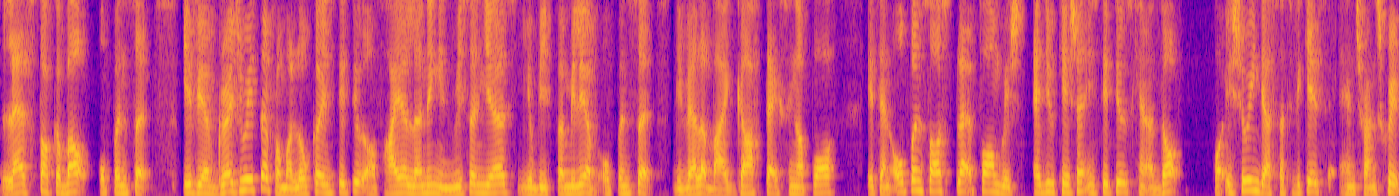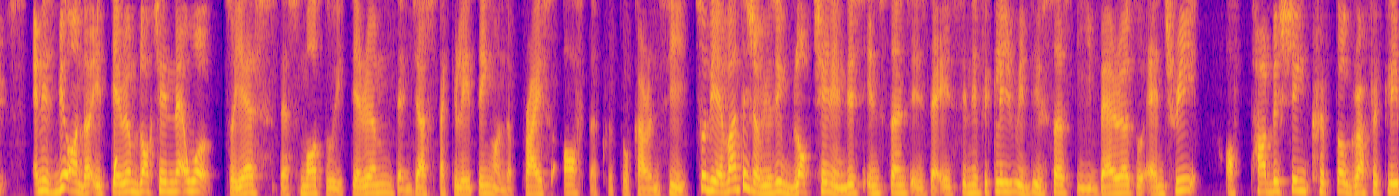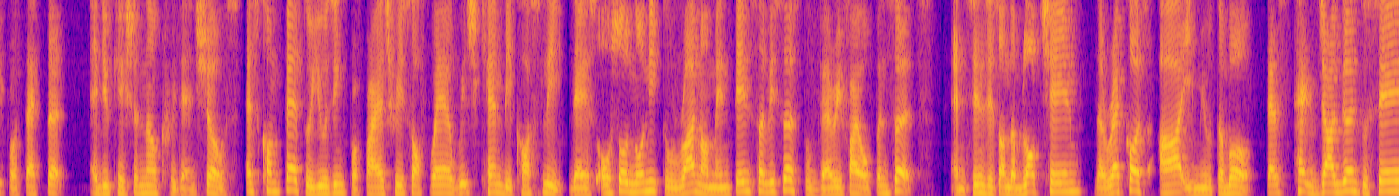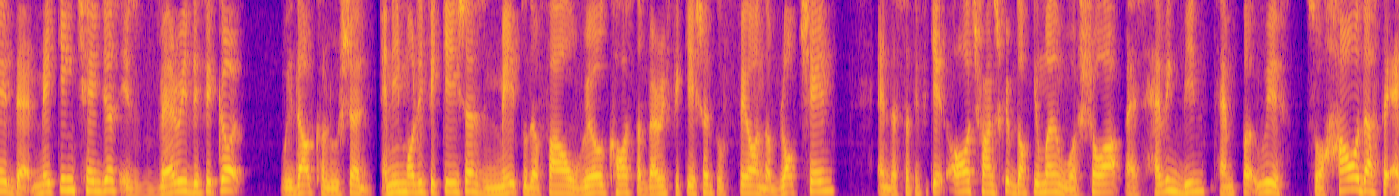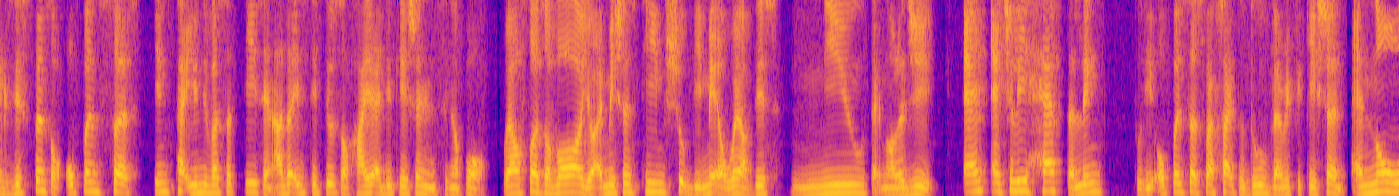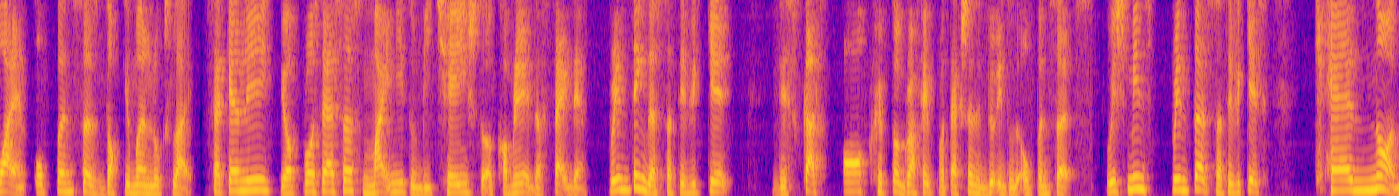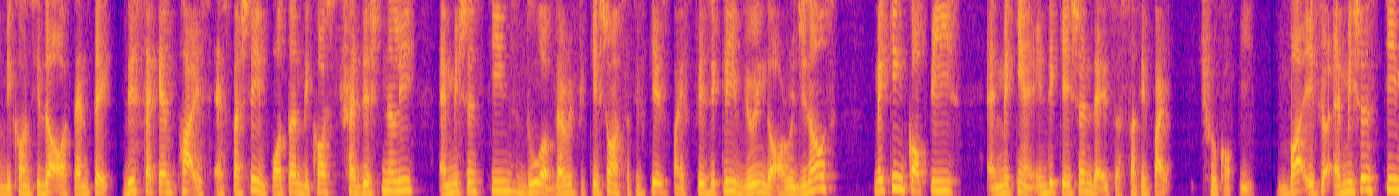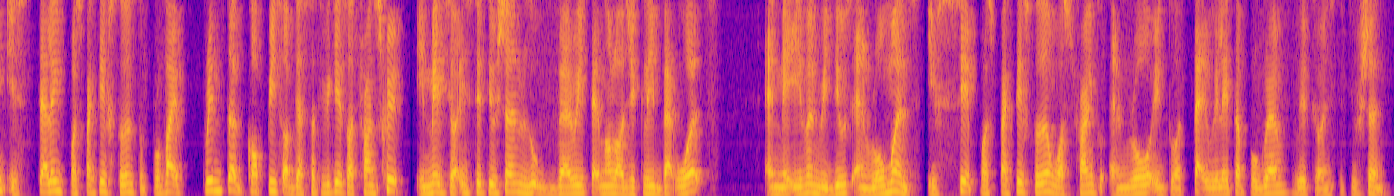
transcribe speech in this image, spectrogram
Let's talk about open OpenCerts. If you have graduated from a local institute of higher learning in recent years, you'll be familiar with OpenCerts. Developed by GovTech Singapore, it's an open source platform which education institutes can adopt for issuing their certificates and transcripts. And it's built on the Ethereum blockchain network. So yes, there's more to Ethereum than just speculating on the price of the cryptocurrency. So the advantage of using blockchain in this instance is that it significantly reduces the barrier to entry of publishing cryptographically protected educational credentials. As compared to using proprietary software which can be costly, there is also no need to run or maintain services to verify open certs. And since it's on the blockchain, the records are immutable. That's tech jargon to say that making changes is very difficult without collusion. Any modifications made to the file will cause the verification to fail on the blockchain and the certificate or transcript document will show up as having been tampered with. So how does the existence of open certs impact universities and other institutes of higher education in Singapore? Well, first of all, your admissions team should be made aware of this new technology and actually have the link to the OpenCerts website to do verification and know what an OpenCerts document looks like. Secondly, your processes might need to be changed to accommodate the fact that printing the certificate discards all cryptographic protections built into the OpenCerts, which means printed certificates cannot be considered authentic. This second part is especially important because traditionally, admissions teams do a verification of certificates by physically viewing the originals, making copies, and making an indication that it's a certified true copy. But if your admissions team is telling prospective students to provide printed copies of their certificates or transcript, it makes your institution look very technologically backwards and may even reduce enrollments if said prospective student was trying to enroll into a tech-related program with your institution.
